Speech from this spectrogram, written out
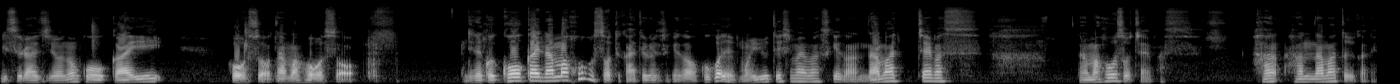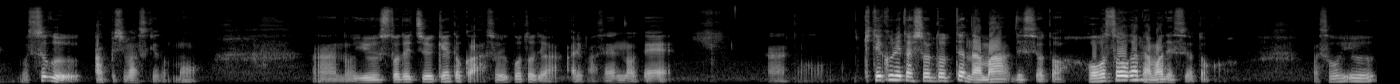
リスラジオの公開放送、生放送、でね、これ公開生放送って書いてるんですけど、ここでもう言うてしまいますけど、生っちゃいます。生放送ちゃいます。は、半生というかね、もうすぐアップしますけども、あの、ユーストで中継とか、そういうことではありませんので、あの、来てくれた人にとっては生ですよと。放送が生ですよと。まあ、そういう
